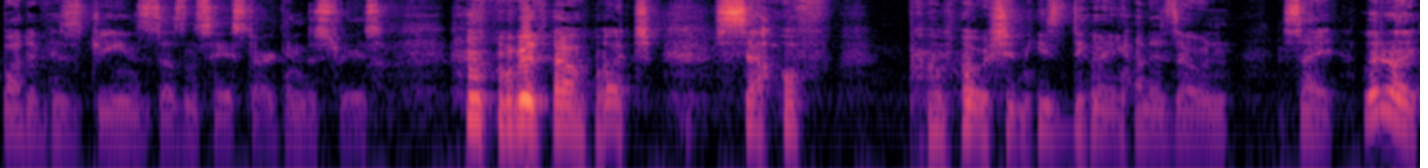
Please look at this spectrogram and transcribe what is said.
butt of his jeans doesn't say Stark Industries with how much self promotion he's doing on his own site. Literally,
